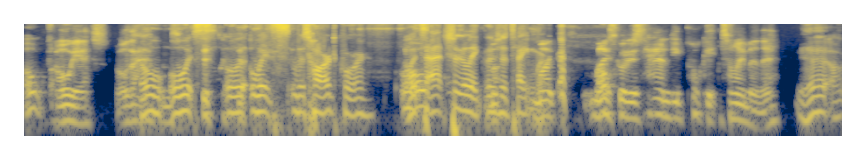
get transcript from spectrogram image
Oh, Oh yes. Oh, that Oh, oh, it's oh, oh, it's it was hardcore. Oh, it's Oh. actually like there's a timer. Mike, Mike's got his handy pocket timer there. yeah,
